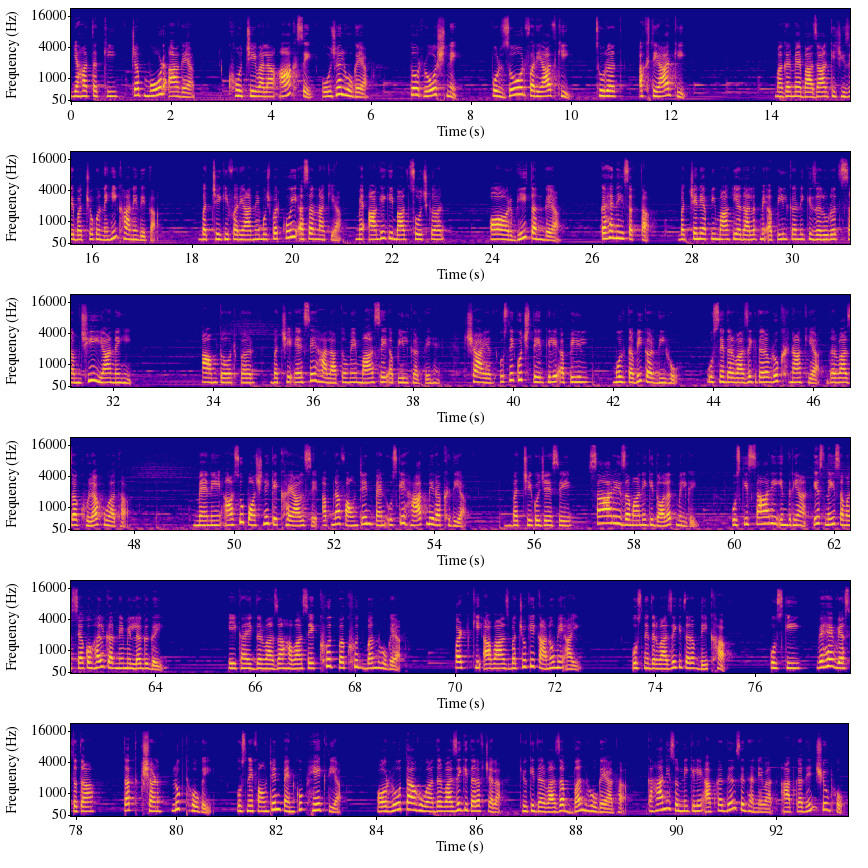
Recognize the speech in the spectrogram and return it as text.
यहाँ तक कि जब मोड़ आ गया खोचे वाला आँख से ओझल हो गया तो रोश ने पुरजोर फरियाद की, सूरत अख्तियार की। मगर मैं बाज़ार की चीज़ें बच्चों को नहीं खाने देता। बच्चे की फरियाद ने मुझ पर कोई असर ना किया। मैं आगे की बात सोचकर और भी तन गया। कह नहीं सकता, बच्चे ने अपनी माँ की अदालत में अपील करने की ज़रूरत समझी या नहीं। आमतौर पर बच्चे ऐसे हालातों में माँ से अपील करते हैं। शायद उसने कुछ देर के लिए अपील मुलतवी कर दी हो। उसने दरवाजे की तरफ़ रुख ना किया। दरवाज़ा खुला हुआ था। मैंने आँसू पहुँचने के ख्याल से अपना फाउंटेन पेन उसके हाथ में रख दिया। बच्चे को जैसे सारे ज़माने की दौलत मिल गई। उसकी सारी इंद्रियाँ इस नई समस्या को हल करने में लग गई। एकाएक दरवाज़ा हवा से खुद ब खुद बंद हो गया। पट की आवाज़ बच्चों के कानों में आई। उसने दरवाजे की तरफ़ देखा। उसकी वह व्यस्तता तत्क्षण लुप्त हो गई। उसने फाउंटेन पेन को फेंक दिया और रोता हुआ दरवाजे की तरफ़ चला, क्योंकि दरवाज़ा बंद हो गया था। कहानी सुनने के लिए आपका दिल से धन्यवाद। आपका दिन शुभ हो।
